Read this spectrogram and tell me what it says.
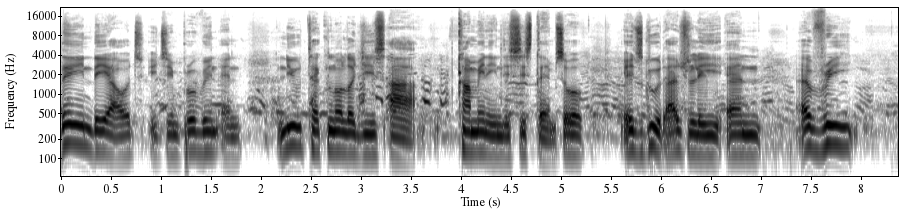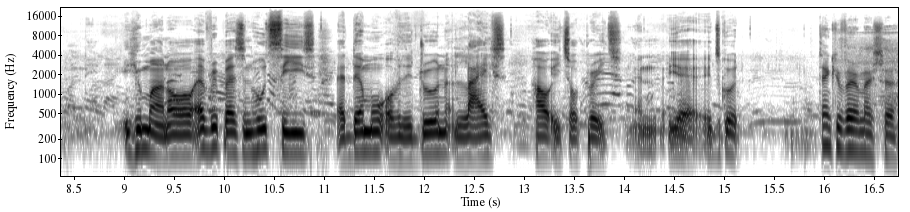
day in day out. It's improving, and new technologies are coming in the system. So it's good actually, and every human or every person who sees a demo of the drone likes how it operates, and yeah, it's good. Thank you very much, sir.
